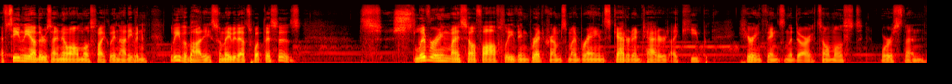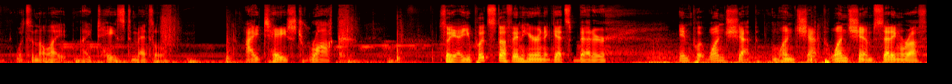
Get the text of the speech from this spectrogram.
I've seen the others. I know I'll most likely not even leave a body, so maybe that's what this is. S- slivering myself off, leaving breadcrumbs my brain, scattered and tattered. I keep hearing things in the dark. It's almost worse than what's in the light. I taste metal. I taste rock. So yeah, you put stuff in here and it gets better. Input one chep, one chep, one chimp, setting rough.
